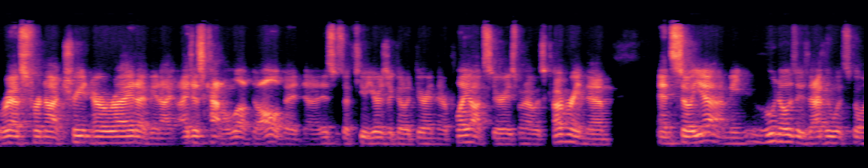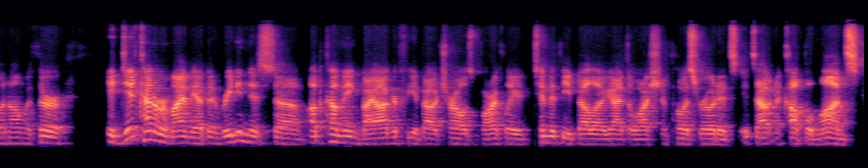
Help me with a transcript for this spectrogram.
refs for not treating her right. I mean, I, I just kind of loved all of it. Uh, this was a few years ago during their playoff series when I was covering them. And so, yeah, I mean, who knows exactly what's going on with her. it did kind of remind me. I've been reading this um, upcoming biography about Charles Barkley. Timothy Bella, a guy at the Washington Post, wrote it's it's out in a couple months,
